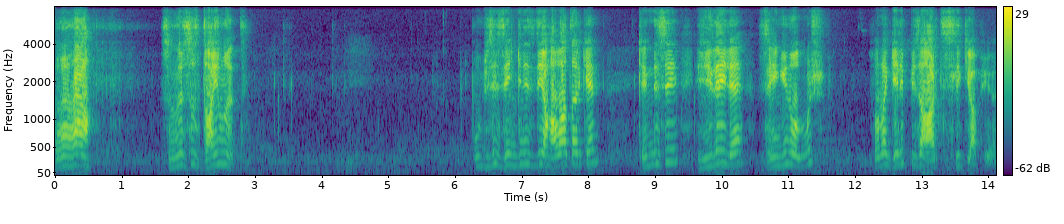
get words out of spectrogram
Oha! Sınırsız diamond. Bu bize zenginiz diye hava atarken kendisi hileyle zengin olmuş. Sonra gelip bize artistlik yapıyor.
